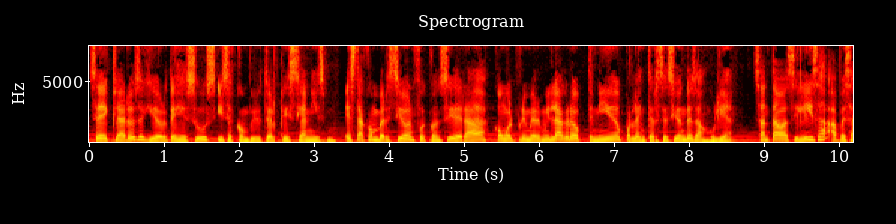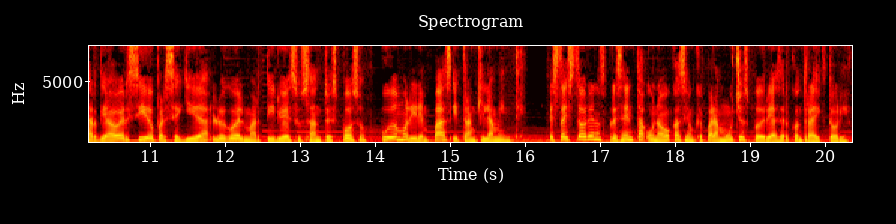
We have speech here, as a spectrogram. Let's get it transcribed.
se declaró seguidor de Jesús y se convirtió al cristianismo. Esta conversión fue considerada como el primer milagro obtenido por la intercesión de San Julián. Santa Basilisa, a pesar de haber sido perseguida luego del martirio de su santo esposo, pudo morir en paz y tranquilamente. Esta historia nos presenta una vocación que para muchos podría ser contradictoria,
